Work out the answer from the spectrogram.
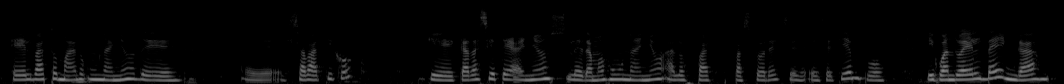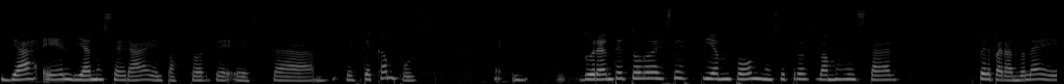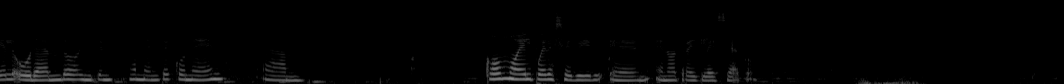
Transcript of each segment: él va a tomar un año de eh, sabático que cada siete años le damos un año a los pastores ese tiempo. Y cuando él venga, ya él ya no será el pastor de, esta, de este campus. Durante todo ese tiempo nosotros vamos a estar preparándole a él, orando intensamente con él, cómo él puede servir en, en otra iglesia.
